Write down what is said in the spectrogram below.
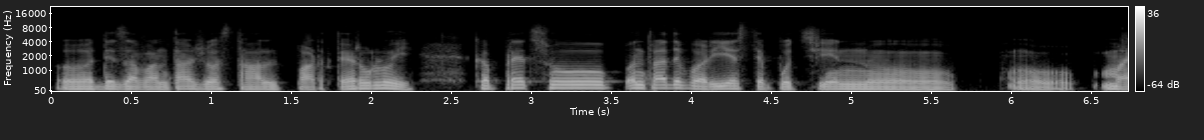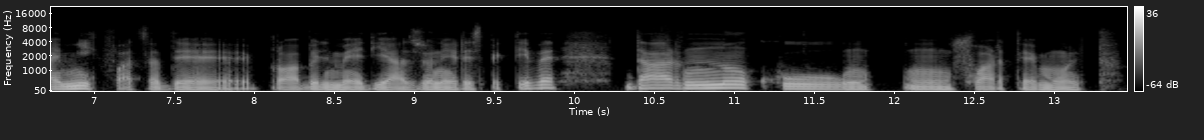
uh, dezavantajul ăsta al parterului, că prețul, într-adevăr, este puțin uh, uh mai mic față de probabil media zonei respective, dar nu cu um, foarte mult.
